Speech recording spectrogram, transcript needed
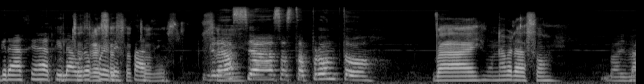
Gracias a ti, Muchas Laura, por el gracias a espacio. todos. Sí. Gracias, hasta pronto. Bye, un abrazo. Bye bye. Bye.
